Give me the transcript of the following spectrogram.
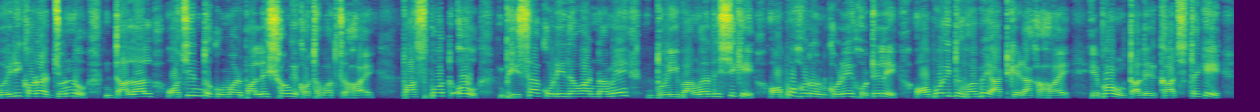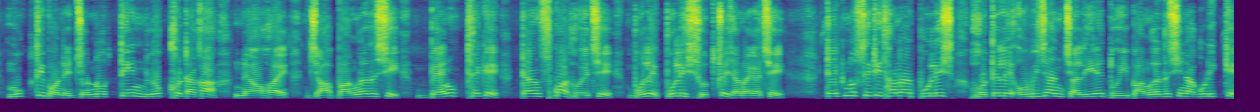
তৈরি করার জন্য দালাল অচিন্ত কুমার পালের সঙ্গে কথাবার্তা হয়। পাসপোর্ট ও ভিসা করিয়ে দেওয়ার নামে দুই বাংলাদেশিকে অপহরণ করে হোটেলে অবৈধভাবে আটকে রাখা হয় এবং তাদের কাছ থেকে মুক্তিপণের জন্য তিন লক্ষ টাকা নেওয়া হয়, যা বাংলাদেশি ব্যাংক থেকে ট্রান্সফার হয়েছে বলে পুলিশ সূত্রে জানা গেছে। টেকনো সিটি থানার পুলিশ হোটেলে অভিযান চালিয়ে দুই বাংলাদেশি নাগরিককে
